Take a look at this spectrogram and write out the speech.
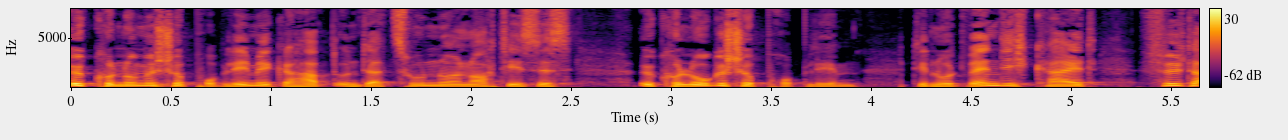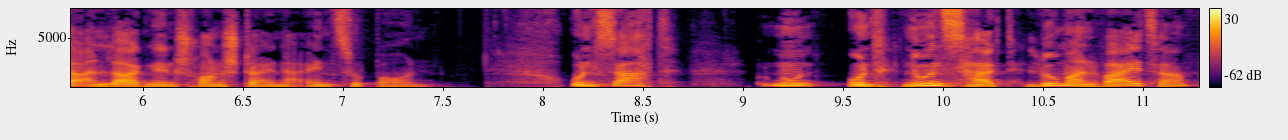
ökonomische Probleme gehabt und dazu nur noch dieses ökologische Problem, die Notwendigkeit, Filteranlagen in Schornsteine einzubauen. Und sagt, nun, und nun sagt Luhmann weiter,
